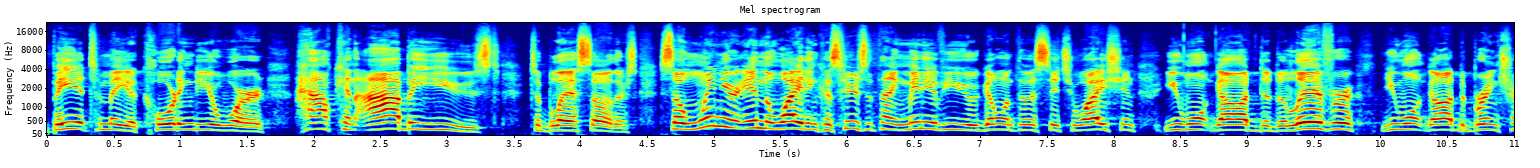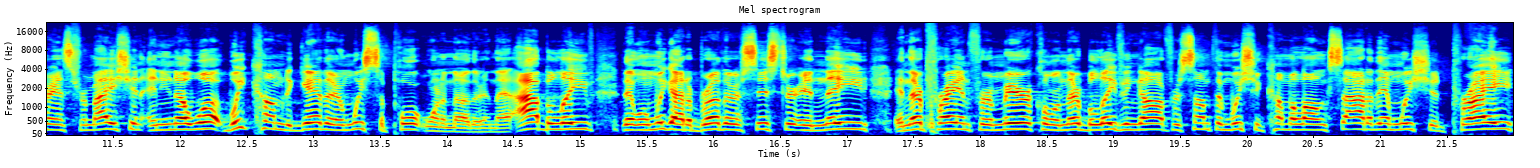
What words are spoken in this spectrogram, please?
be it to me according to your word. How can I be used to bless others? So when you're in the waiting, because here's the thing many of you are going through a situation, you want God to deliver, you want God to bring transformation, and you know what? We come together and we support one another in that. I believe that when we got a brother or sister in need and they're praying for a miracle and they're believing God for something, we should come alongside of them. We should pray,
